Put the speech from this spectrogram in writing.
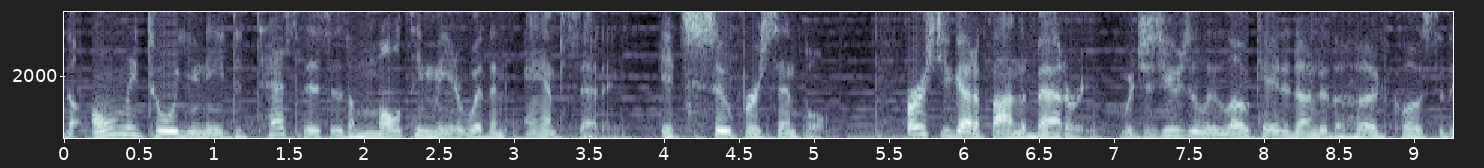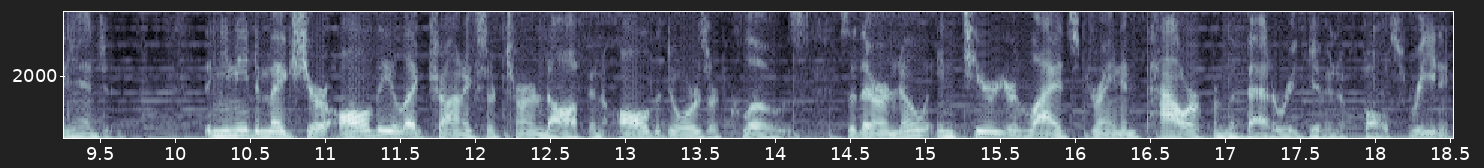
The only tool you need to test this is a multimeter with an amp setting. It's super simple. First, you got to find the battery, which is usually located under the hood close to the engine. Then you need to make sure all the electronics are turned off and all the doors are closed, so there are no interior lights draining power from the battery giving a false reading.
